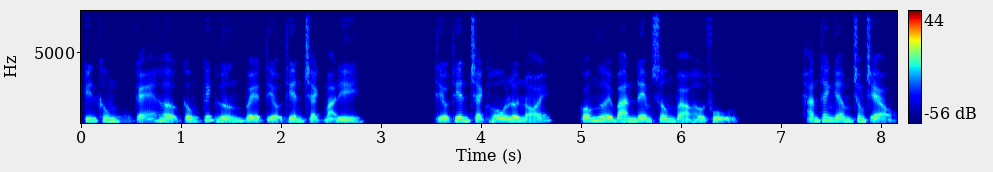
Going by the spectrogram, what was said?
kín không kẽ hở công kích hướng về tiểu thiên trạch mà đi. Tiểu thiên trạch hô lớn nói, có người ban đêm xông vào hầu phủ. Hắn thanh âm trong trẻo,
